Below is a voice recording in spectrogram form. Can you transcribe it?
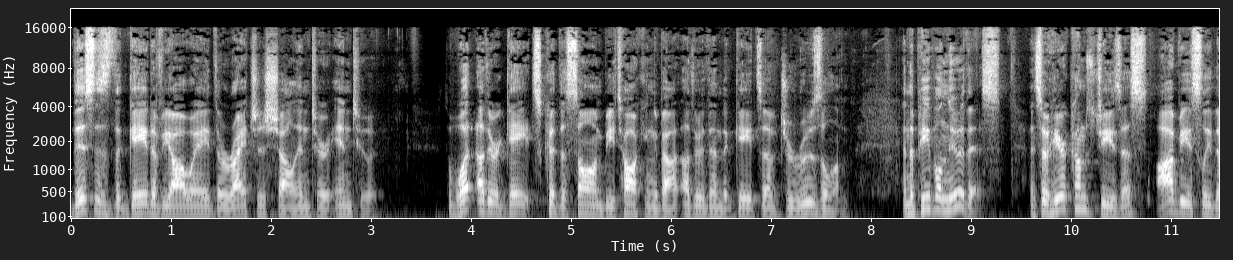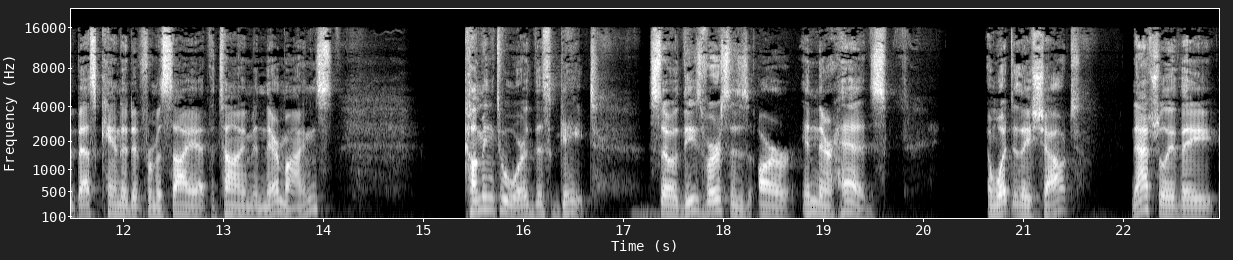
This is the gate of Yahweh, the righteous shall enter into it. What other gates could the psalm be talking about other than the gates of Jerusalem? And the people knew this. And so here comes Jesus, obviously the best candidate for Messiah at the time in their minds, coming toward this gate. So these verses are in their heads. And what do they shout? Naturally, they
